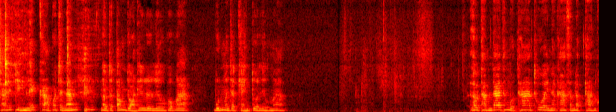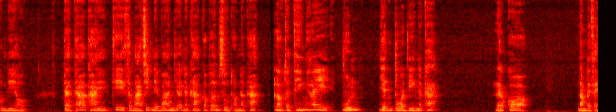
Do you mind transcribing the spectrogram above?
ใช้พิมพ์เล็กค่ะ เพราะฉะนั้นเราจะต้องหยอดให้เร็วๆ เพราะว่าบุ้นมันจะแข็งตัวเร็วมาก เราทำได้ทั้งหมดห้าถ้วยนะคะสำหรับทานคนเดียว แต่ถ้าใครที่สมาชิกในบ้านเยอะนะคะ ก็เพิ่มสูตรเอานะคะ เราจะทิ้งให้วุ้นเย็นตัวดีนะคะ แล้วก็นำไปใส่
